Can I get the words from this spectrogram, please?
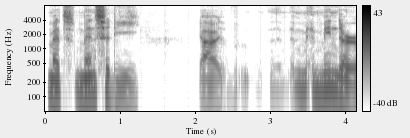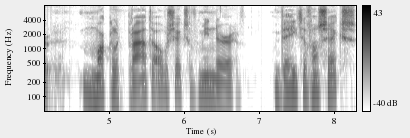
met mensen die ja, minder makkelijk praten over seks of minder weten van seks,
